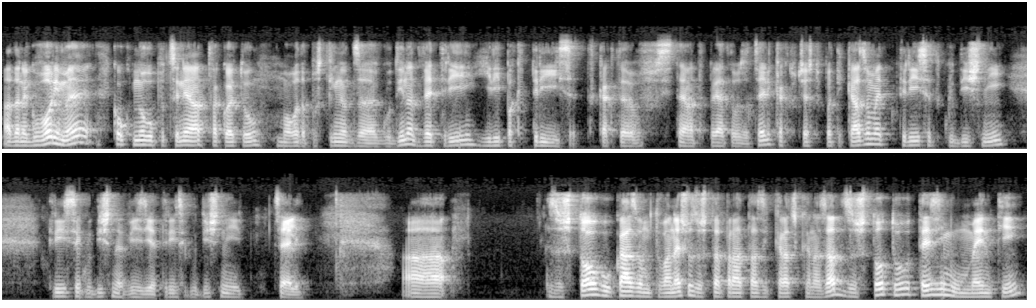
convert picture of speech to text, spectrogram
А да не говориме колко много подценяват това, което могат да постигнат за година, 2, 3 или пък 30, както е в системата Приятел за цели, както често пъти казваме, 30 годишни, 30 годишна визия, 30 годишни цели. А, защо го казвам това нещо, защо правя тази крачка назад? Защото тези моменти,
